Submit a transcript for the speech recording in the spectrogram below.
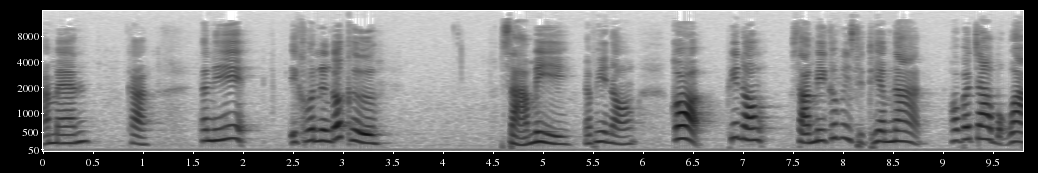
อเมนค่ะท่านี้อีกคนหนึ่งก็คือสามีนะพี่น้อง ก็พี่น้อง สามีก็มีสิทธิอำนาจ เพราะพระเจ้าบอกว่า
